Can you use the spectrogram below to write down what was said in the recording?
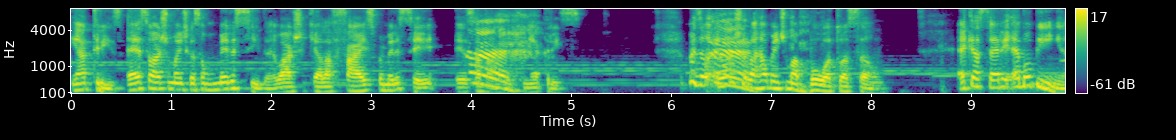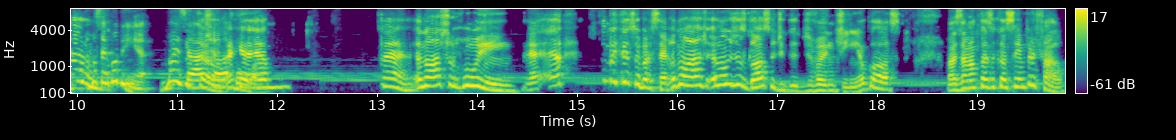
em atriz. Essa eu acho uma indicação merecida. Eu acho que ela faz por merecer essa É. em atriz. Mas eu, eu É. acho ela realmente uma boa atuação. É que a série é bobinha. É uma série bobinha. Mas eu acho ela é boa. é- é, eu não acho ruim. É, é, comentei sobre a série. Eu não, acho, eu não desgosto de, de Vandinha, eu gosto. Mas é uma coisa que eu sempre falo:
